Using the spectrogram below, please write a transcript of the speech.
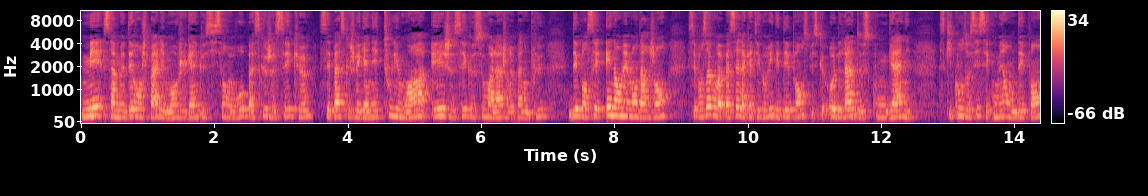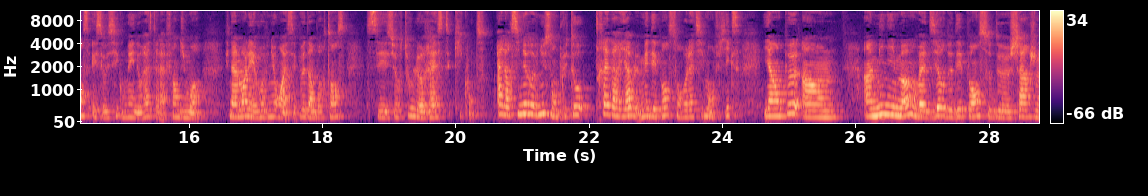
mais ça me dérange pas les mois où je gagne que 600 euros parce que je sais que c'est pas ce que je vais gagner tous les mois et je sais que ce mois-là j'aurais pas non plus dépensé énormément d'argent c'est pour ça qu'on va passer à la catégorie des dépenses puisque au-delà de ce qu'on gagne ce qui compte aussi c'est combien on dépense et c'est aussi combien il nous reste à la fin du mois finalement les revenus ont assez peu d'importance c'est surtout le reste qui compte. Alors si mes revenus sont plutôt très variables, mes dépenses sont relativement fixes, il y a un peu un, minimum, on va dire, de dépenses de charges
